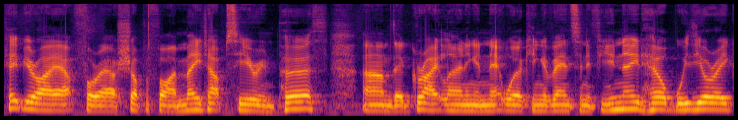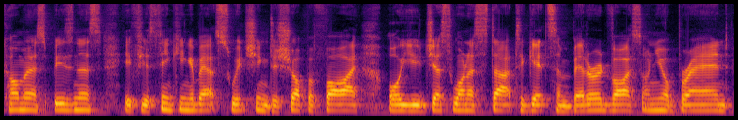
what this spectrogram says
Keep your eye out for our Shopify meetups here in Perth. Um, they're great learning and networking events. And if you need help with your e-commerce business, if you're thinking about switching to Shopify, or you just want to start to get some better advice on your brand,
